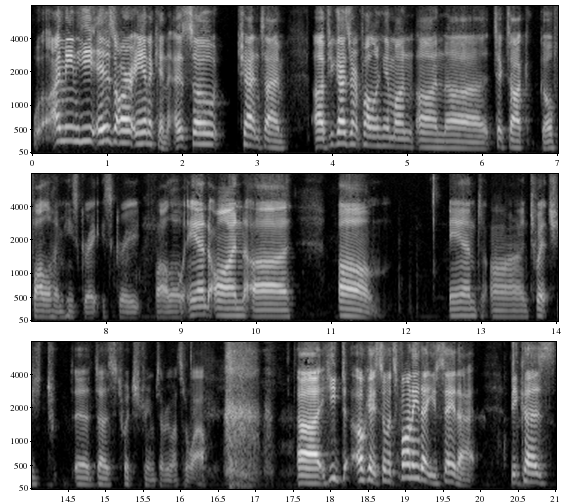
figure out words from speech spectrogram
Well, I mean, he is our Anakin. Uh, So, chat in time. Uh, if you guys aren't following him on on uh, TikTok, go follow him. He's great. He's a great follow. And on uh, um, and on Twitch, he tw- uh, does Twitch streams every once in a while. Uh, he okay. So it's funny that you say that because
